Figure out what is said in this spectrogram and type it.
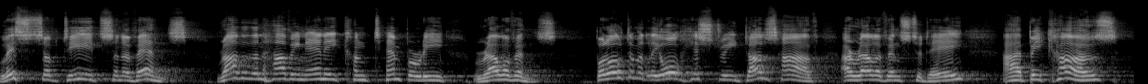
lists of dates and events rather than having any contemporary relevance. But ultimately, all history does have a relevance today uh, because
